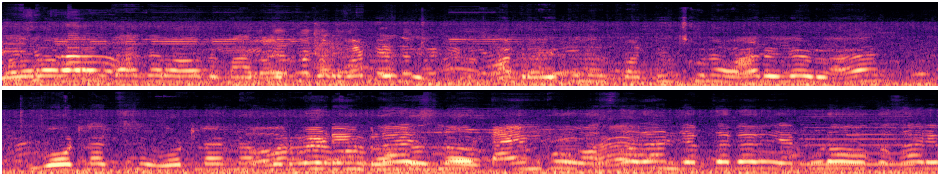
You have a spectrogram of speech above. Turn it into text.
శుక్రవారం దాకా రావాలి మా రైతు పరిస్థితి ఏంది? మన రైతులను పట్టించుకునే వాడే లేడు? ఓట్లు వచ్చి ఓట్లు అన్నప్పుడు ఎంప్లాయీస్ టైంకు వస్తుందని చెప్తారు ఎప్పుడో ఒకసారి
